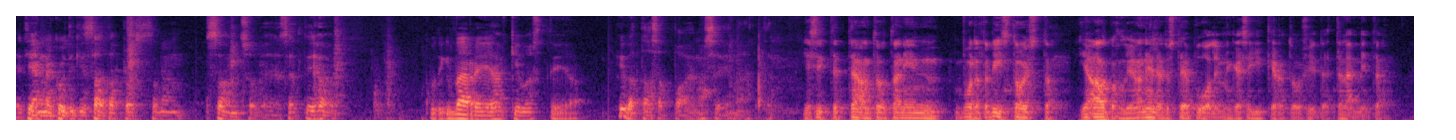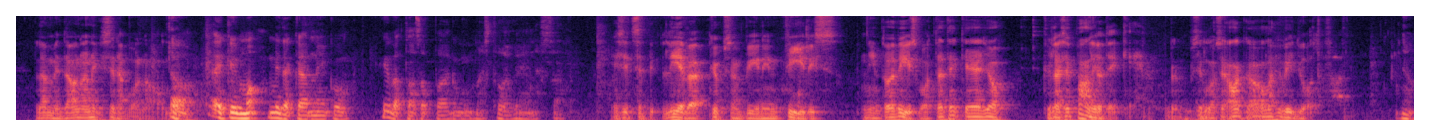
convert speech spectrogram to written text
Et jännä kuitenkin sataprossainen Sangiovese, että ihan kuitenkin väri ihan kivasti ja hyvä tasapaino siinä. Että Ja sitten tämä on tuota, niin, vuodelta 15 ja alkoholia on 14,5, mikä sekin kertoo siitä, että lämmintä, lämmintä on ainakin sinä vuonna ollut. joo, ei kyllä mitenkään niinku hyvä tasapaino mun mielestä tulee viinissä. Ja sitten se lievä kypsän viinin fiilis, niin toi viisi vuotta tekee jo, kyllä se paljon tekee. Silloin se alkaa olla hyvin juotavaa. Joo.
